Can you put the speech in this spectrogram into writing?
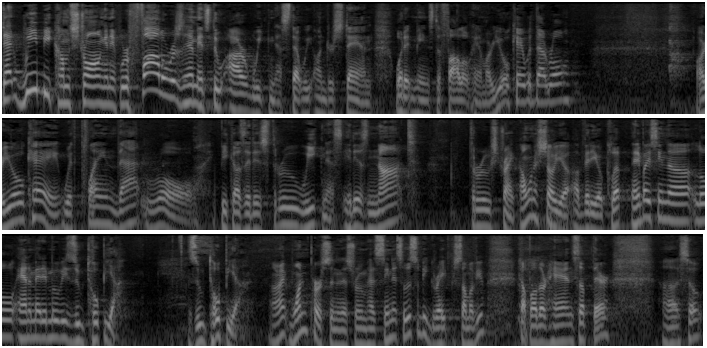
that we become strong. And if we're followers of him, it's through our weakness that we understand what it means to follow him. Are you okay with that role? Are you okay with playing that role? Because it is through weakness. It is not through strength. I want to show you a video clip. Anybody seen the little animated movie Zootopia? Zootopia. All right, one person in this room has seen it, so this will be great for some of you. A couple other hands up there. Uh, so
